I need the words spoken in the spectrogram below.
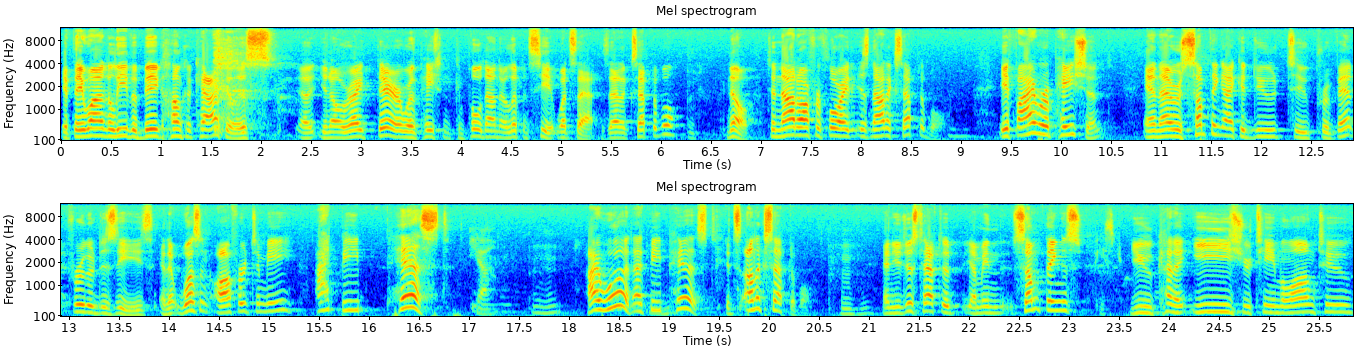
If they wanted to leave a big hunk of calculus, uh, you know, right there where the patient can pull down their lip and see it, what's that? Is that acceptable? No. To not offer fluoride is not acceptable. If I were a patient and there was something I could do to prevent further disease and it wasn't offered to me, I'd be pissed. Yeah. Mm-hmm. I would. I'd be pissed. It's unacceptable. Mm-hmm. And you just have to, I mean, some things you kind of ease your team along to.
